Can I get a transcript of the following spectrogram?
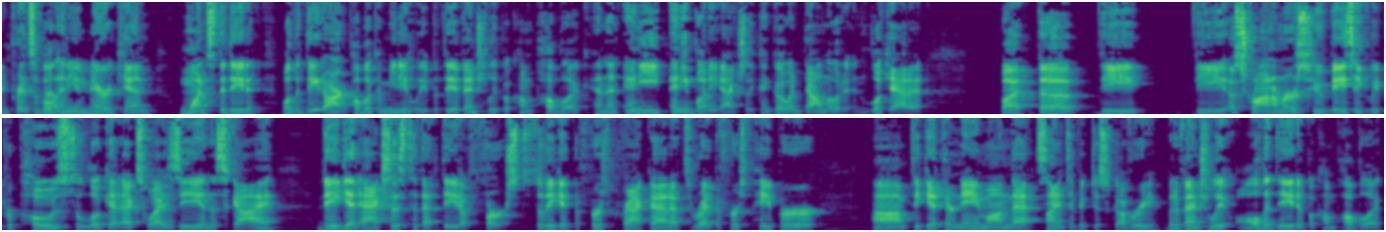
in principle, any American once the data well the data aren't public immediately but they eventually become public and then any anybody actually can go and download it and look at it. But the the the astronomers who basically propose to look at xyz in the sky they get access to that data first. So they get the first crack at it to write the first paper um, to get their name on that scientific discovery. But eventually all the data become public.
